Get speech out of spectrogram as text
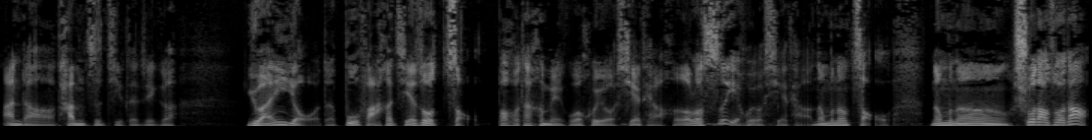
按照他们自己的这个。原有的步伐和节奏走，包括他和美国会有协调，和俄罗斯也会有协调，能不能走，能不能说到做到，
